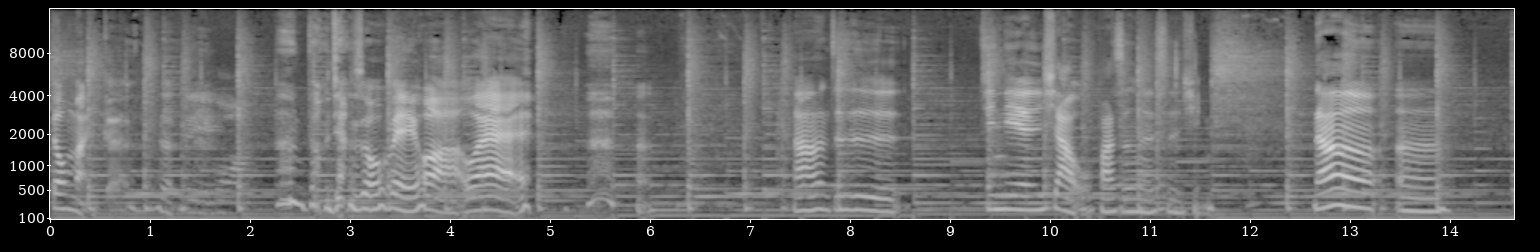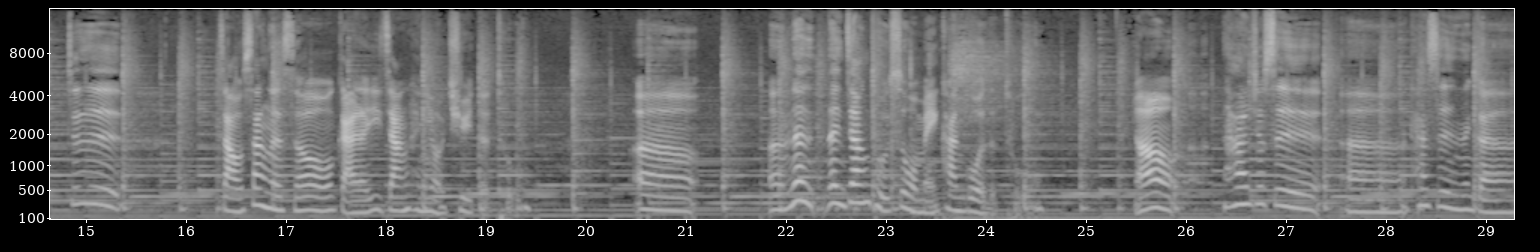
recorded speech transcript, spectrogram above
都满格。废话。都讲说废话，喂。然后这是。今天下午发生的事情，然后嗯，就是早上的时候，我改了一张很有趣的图，呃，呃，那那张图是我没看过的图，然后它就是呃，它是那个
